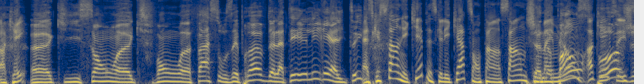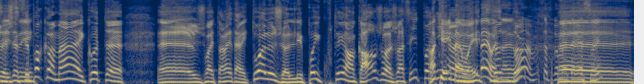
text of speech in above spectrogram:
OK. euh, qui sont euh, qui font euh, face aux épreuves de la télé-réalité. Est-ce que c'est en équipe? Est-ce que les quatre sont ensemble sur le même ne pense pas. Je, c'est- sais pas comment. Écoute, euh, je vais être honnête avec toi, là, je l'ai pas écouté encore. Je vais, je vais essayer de pogner OK, ben un oui, ben ouais, deux. ouais, ça pourrait m'intéresser. Euh,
